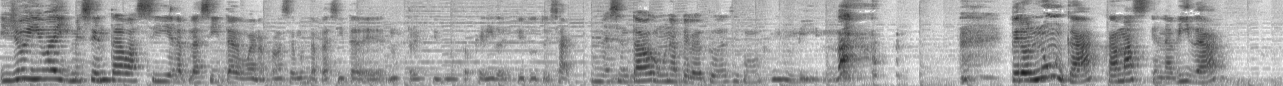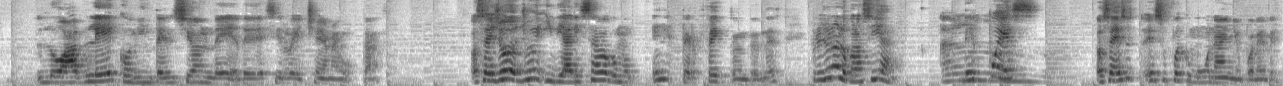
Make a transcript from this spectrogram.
y yo iba y me sentaba así en la placita, bueno, conocemos la placita de nuestro instituto, querido Instituto Isaac. Me sentaba como una pelotuda, así como, qué lindo. Pero nunca, jamás en la vida, lo hablé con intención de, de decirle, che, me gusta. O sea, yo, yo idealizaba como, él es perfecto, ¿entendés? Pero yo no lo conocía. Ah. Después, o sea, eso, eso fue como un año, ponele.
